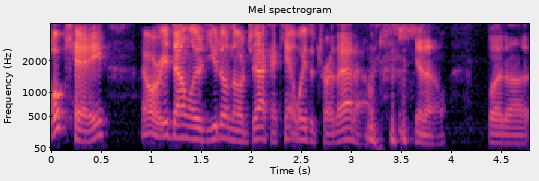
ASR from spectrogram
okay, I already downloaded You Don't Know Jack. I can't wait to try that out. you know, but uh,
